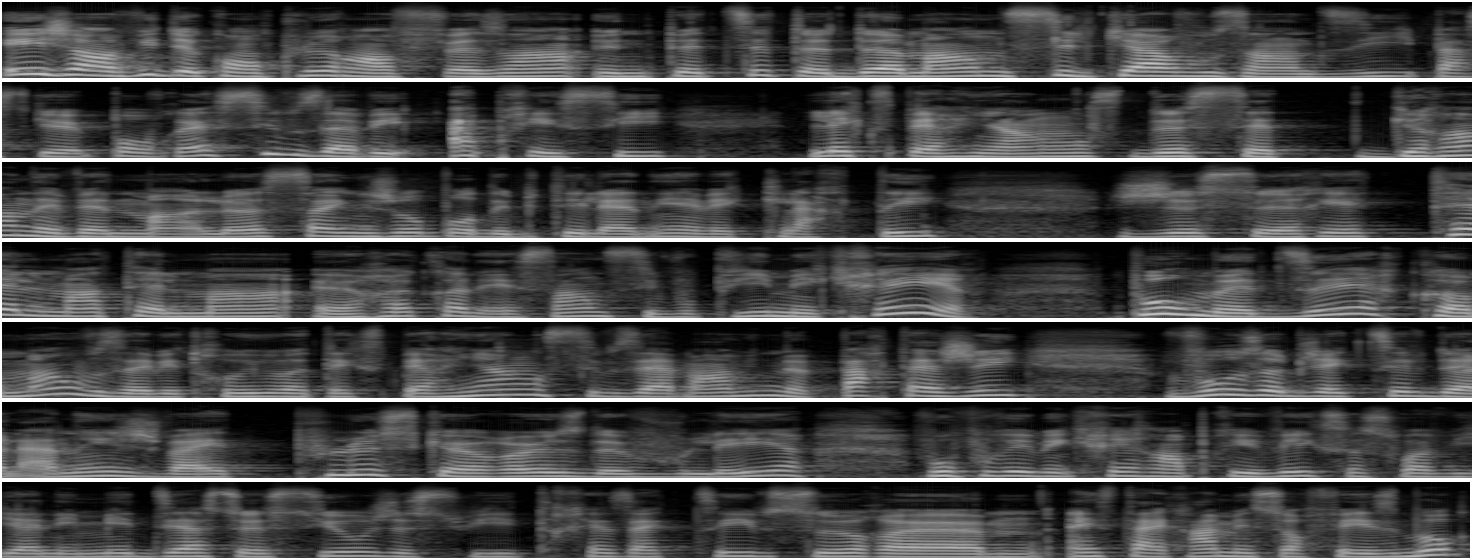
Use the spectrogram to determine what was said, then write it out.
Et j'ai envie de conclure en faisant une petite demande si le cœur vous en dit, parce que pour vrai, si vous avez apprécié l'expérience de cet grand événement-là, cinq jours pour débuter l'année avec clarté. Je serais tellement, tellement euh, reconnaissante si vous pouviez m'écrire pour me dire comment vous avez trouvé votre expérience. Si vous avez envie de me partager vos objectifs de l'année, je vais être plus qu'heureuse de vous lire. Vous pouvez m'écrire en privé, que ce soit via les médias sociaux. Je suis très active sur euh, Instagram et sur Facebook.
